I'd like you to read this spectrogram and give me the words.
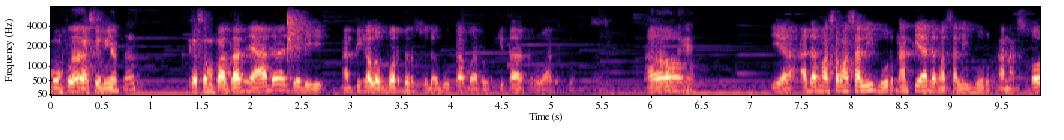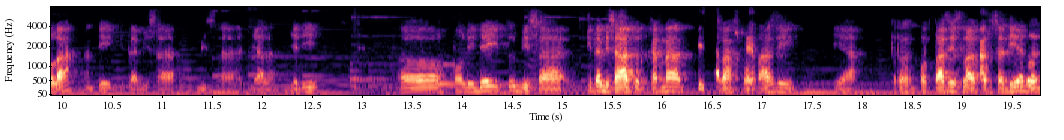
mumpung masih winter, kesempatannya ada. Jadi nanti kalau border sudah buka baru kita atur waktu. Um, okay. Iya, ada masa-masa libur. Nanti ada masa libur anak sekolah. Nanti kita bisa bisa jalan. Jadi uh, holiday itu bisa kita bisa atur karena bisa, transportasi ya. ya transportasi selalu tersedia Betul. dan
